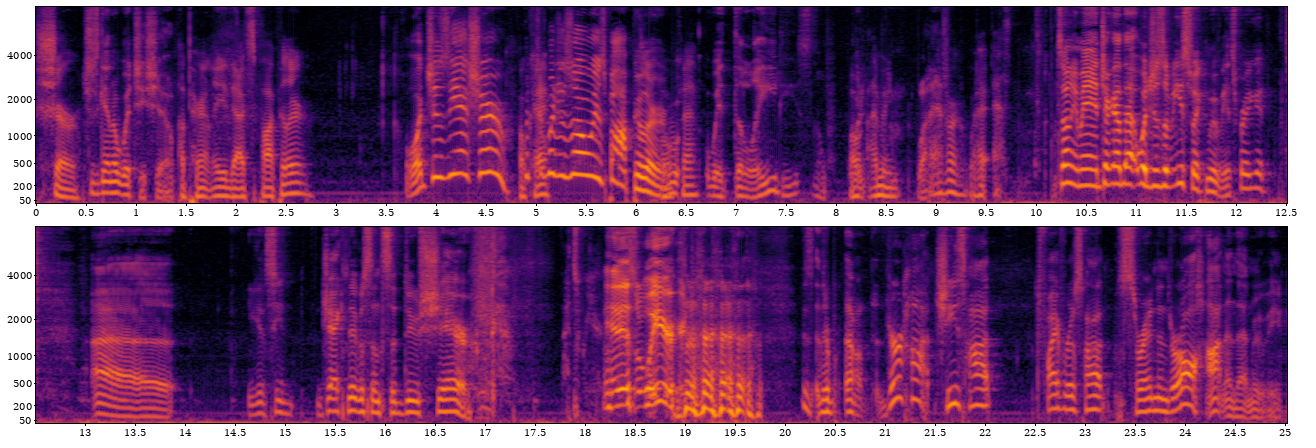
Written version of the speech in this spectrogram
Sure. She's getting a witchy show. Apparently, that's popular. Witches, yeah, sure. Okay. Which, which is always popular w- Okay. with the ladies. Well, I mean, whatever. right? I'm man, check out that Witches of Eastwick movie. It's pretty good. Uh, you can see Jack Nicholson seduce Cher. That's weird. It is weird. they're, uh, they're hot. She's hot. Pfeiffer's hot. Sarandon, they're all hot in that movie.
